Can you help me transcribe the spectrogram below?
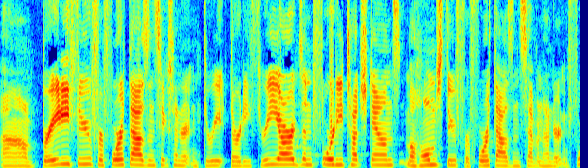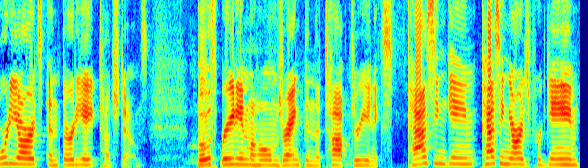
Um, Brady threw for 4,633 yards and 40 touchdowns. Mahomes threw for 4,740 yards and 38 touchdowns. Both Brady and Mahomes ranked in the top three in ex- passing game, passing yards per game.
